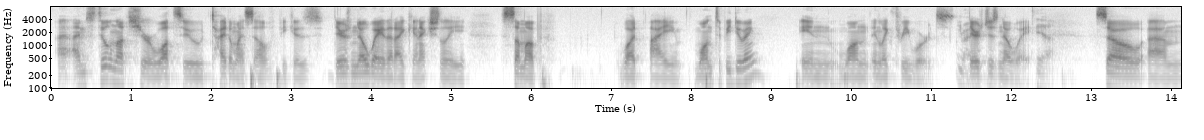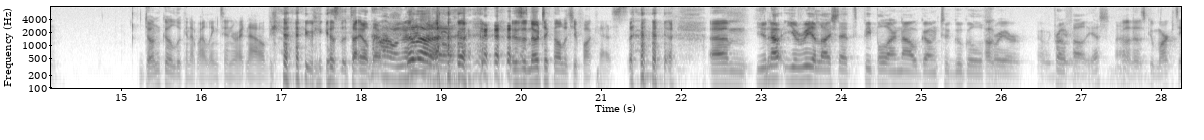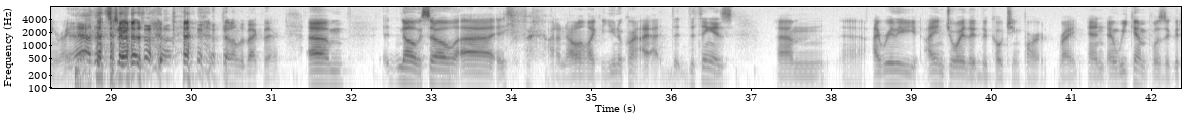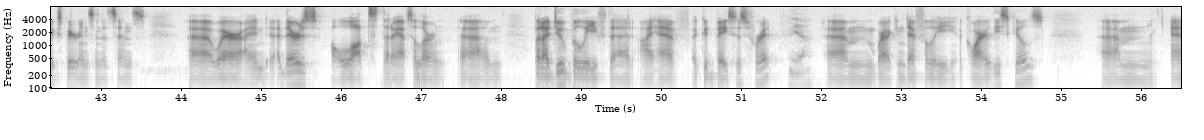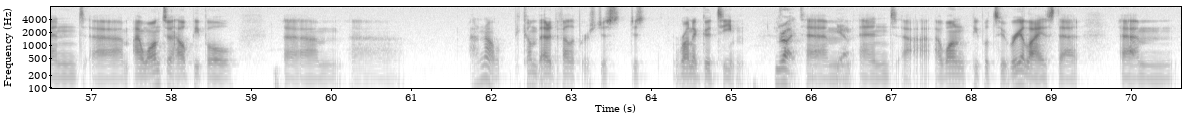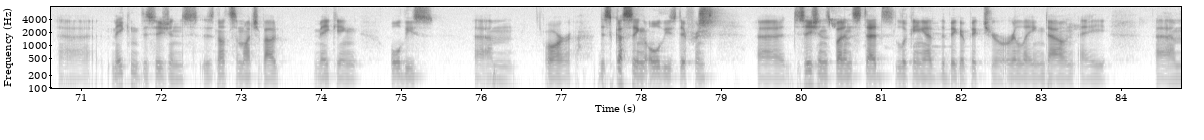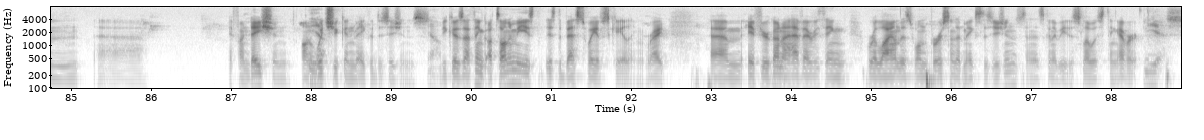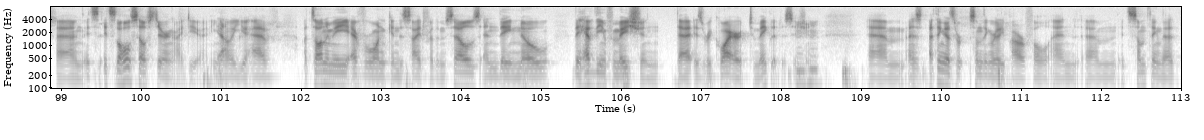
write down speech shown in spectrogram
I, I'm still not sure what to title myself because there's no way that I can actually sum up what I want to be doing in one in like three words. Right. There's just no way. Yeah, So um, don't go looking at my LinkedIn right now because the title there. No, No, no, no, this is no technology podcast. um, You know, you realize that people are now going to Google Oh. for your Oh, dear. profile, yes? Oh, that was good marketing, right? Yeah, that's true. Pat on the back there. Um, no, so uh, I don't know, like a unicorn. I, I, the, the thing is, um, uh, I really I enjoy the, the coaching part, right? And and WeCamp was a good experience in that sense, uh, where I, there's a lot that I have to learn, um, but I do believe that I have a good basis for it yeah. um, where I can definitely acquire these skills. Um, and um, I want to help people, um, uh, I don't know, become better developers. Just just run a good team. Right. Um, Yeah. And uh, I want people to realize that um, uh, making decisions is not so much about making all these um, or discussing all these different uh, decisions, but instead looking at the bigger picture or laying down a um, uh, a foundation on Yeah. which you can make the decisions. Yeah. Because I think autonomy is is the best way of scaling, right? Um, if you're gonna have everything rely on this one person that makes decisions, then it's gonna be the slowest thing ever. Yes. And it's it's the whole self-steering idea. You Yeah. know, you have autonomy. Everyone can decide for themselves, and they know they have the information that is required to make the decision. Mm-hmm. Um, and I think that's r- something really powerful, and um, it's something that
